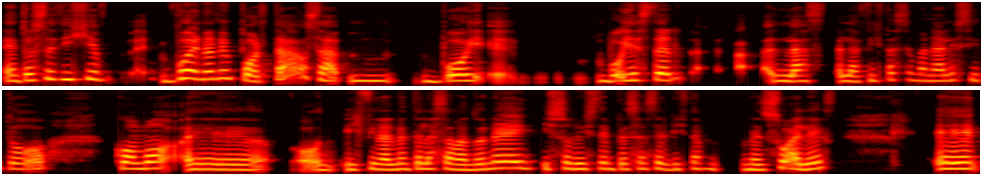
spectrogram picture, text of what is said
entonces dije, bueno, no importa, o sea, mm, voy, eh, voy a hacer las, las vistas semanales y todo como, eh, y finalmente las abandoné y solo hice, empecé a hacer vistas mensuales eh,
